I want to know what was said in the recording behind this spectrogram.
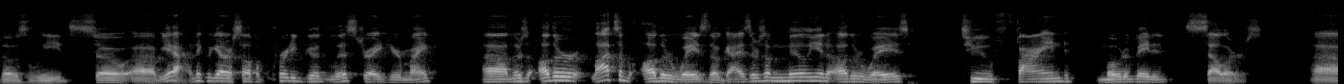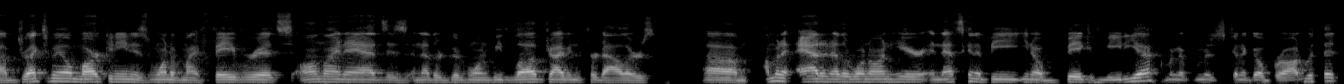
those leads. So uh, yeah, I think we got ourselves a pretty good list right here, Mike. Uh, there's other lots of other ways though, guys. There's a million other ways to find motivated sellers. Uh, direct mail marketing is one of my favorites. Online ads is another good one. We love driving for dollars. Um, I'm going to add another one on here, and that's going to be, you know, big media. I'm, gonna, I'm just going to go broad with it.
